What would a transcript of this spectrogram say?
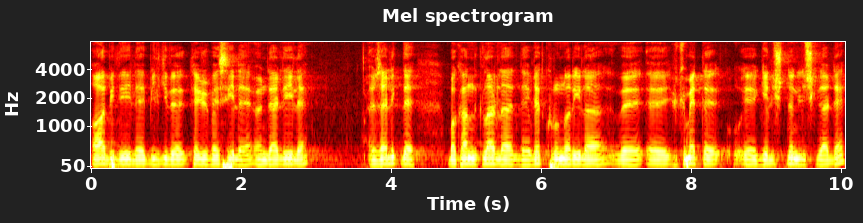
Abiliğiyle, bilgi ve tecrübesiyle, önderliğiyle özellikle bakanlıklarla, devlet kurumlarıyla ve e, hükümetle e, geliştirilen ilişkilerde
